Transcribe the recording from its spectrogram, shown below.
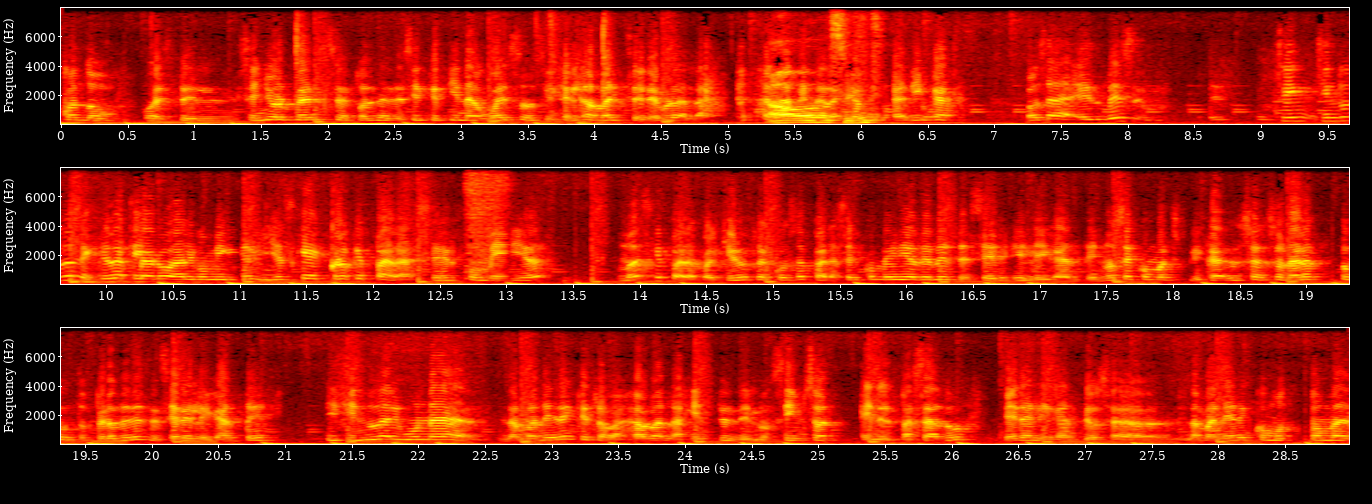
cuando este, el señor Burns se puede decir que tiene huesos y le lava el cerebro a la, a la oh, sí. mecánica. O sea, es, ves, sin, sin duda le queda claro algo, Miguel, y es que creo que para hacer comedia más que para cualquier otra cosa, para hacer comedia debes de ser elegante. No sé cómo explicar, o sea, sonará tonto, pero debes de ser elegante. Y sin duda alguna, la manera en que trabajaba la gente de Los Simpson en el pasado era elegante. O sea, la manera en cómo toman,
